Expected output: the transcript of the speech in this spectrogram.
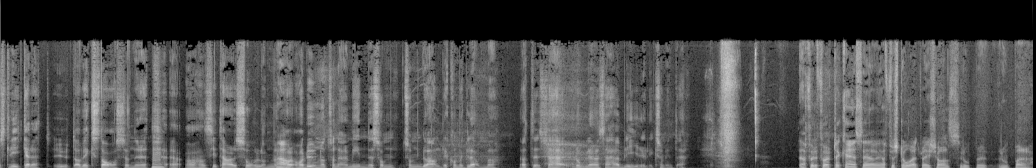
skrika rätt ut av extas under ett mm. äh, av hans gitarrsolon. Ja. Har, har, du något sånt där minne som, som du aldrig kommer glömma? Att så här, roligare än så här blir det liksom inte. Ja, för det första kan jag säga att jag förstår att Ray Charles ropar, ropar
